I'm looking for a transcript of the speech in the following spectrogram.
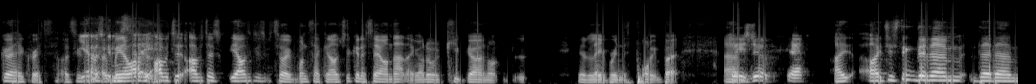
Go ahead, Chris. I was yeah, I, was I mean, I, I, was just, I was just, yeah, I was just, sorry, one second. I was just going to say on that thing. I don't want to keep going on, you know, laboring this point, but um, please do. Yeah. I, I just think that um that um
